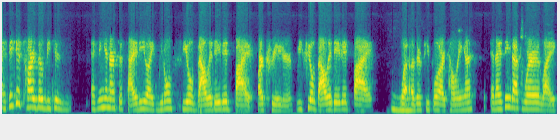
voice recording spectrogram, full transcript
I think it's hard though because I think in our society, like we don't feel validated by our creator. We feel validated by mm-hmm. what other people are telling us. And I think that's where like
